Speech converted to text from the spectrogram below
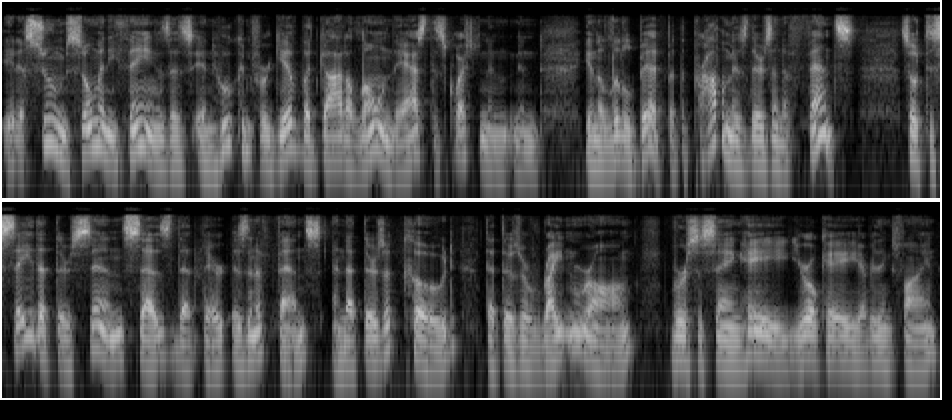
it assumes so many things as and who can forgive but God alone. They ask this question in, in in a little bit, but the problem is there's an offense. So to say that there's sin says that there is an offense and that there's a code, that there's a right and wrong, versus saying, hey, you're okay, everything's fine.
